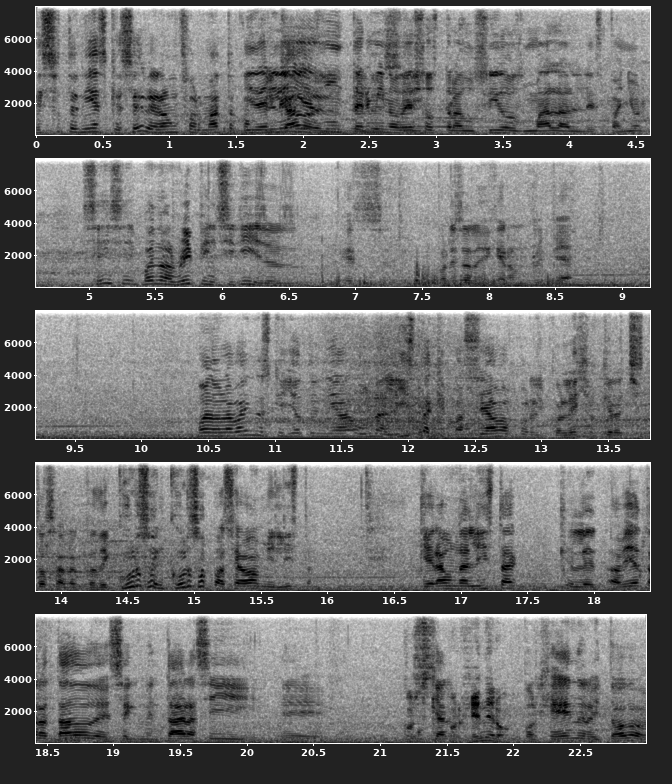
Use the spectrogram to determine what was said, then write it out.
eso tenías que hacer, era un formato Y de ley complicado. es del- un del término de esos traducidos mal al español. Sí, sí, bueno, ripping CDs, es, es- por eso le dijeron ripear. Bueno, la vaina es que yo tenía una lista que paseaba por el colegio, que era chistosa, loco. De curso en curso paseaba mi lista. Que era una lista que le había tratado de segmentar así, eh, Por, como que por género. por género y todo.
